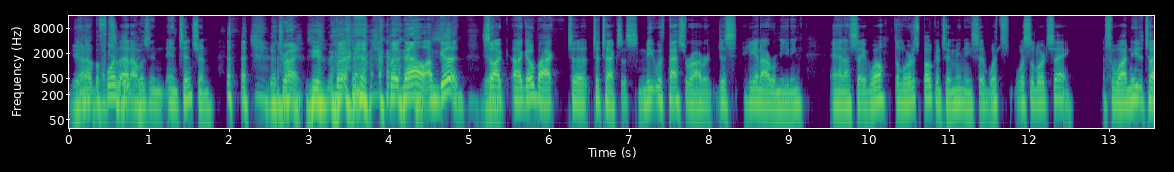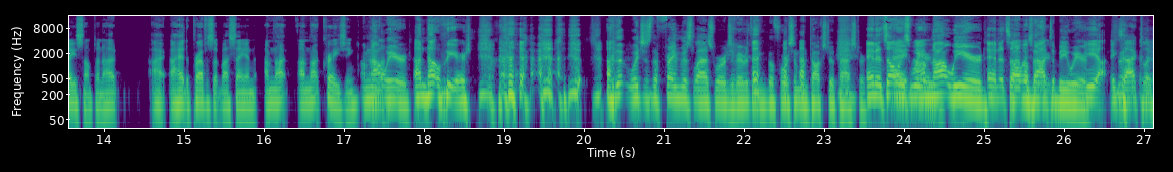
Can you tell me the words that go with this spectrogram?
you Yeah, know, before that, I was in, in tension. That's right. but but now I'm good. So I, I go back to to Texas, meet with Pastor Robert. Just he and I were meeting, and I say, "Well, the Lord has spoken to me." And he said, "What's what's the Lord say?" I said, "Well, I need to tell you something. I I, I had to preface it by saying I'm not I'm not crazy. I'm not, weird. I'm not weird. Which is the famous last words of everything before someone talks to a pastor. and it's always Hey, weird. I'm not weird. and it's but I'm always about weird. to be weird. Yeah, exactly.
